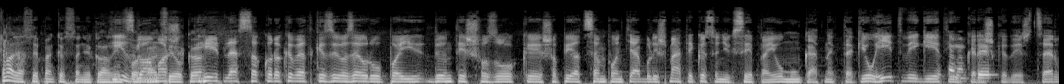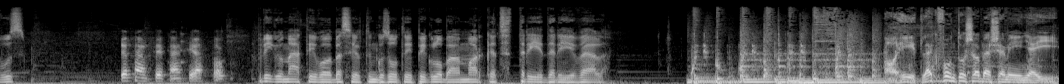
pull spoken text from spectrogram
Nagyon szépen köszönjük az Izgalmas információkat. hét lesz akkor a következő az európai döntéshozók és a piac szempontjából is. Máté, köszönjük szépen, jó munkát nektek, jó hétvégét, Köszönöm jó kereskedést, szervusz! Köszönöm szépen, sziasztok! Prégl Mátéval beszéltünk az OTP Global Markets traderével a hét legfontosabb eseményei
